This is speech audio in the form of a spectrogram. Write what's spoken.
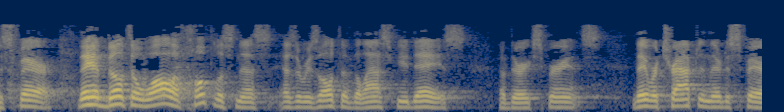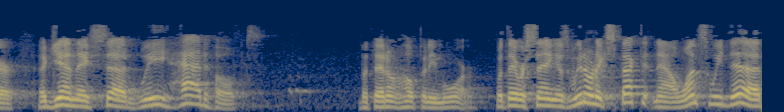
despair. They had built a wall of hopelessness as a result of the last few days of their experience. They were trapped in their despair. Again, they said, We had hoped, but they don't hope anymore. What they were saying is, We don't expect it now. Once we did,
